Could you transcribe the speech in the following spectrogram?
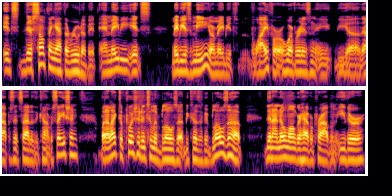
it's, there's something at the root of it. And maybe it's, maybe it's me or maybe it's the wife or whoever it is in the, the, uh, the opposite side of the conversation but I like to push it until it blows up because if it blows up, then I no longer have a problem. Either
